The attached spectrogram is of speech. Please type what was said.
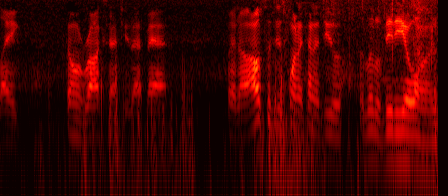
like throwing rocks at you that bad. But I also just want to kind of do a little video on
